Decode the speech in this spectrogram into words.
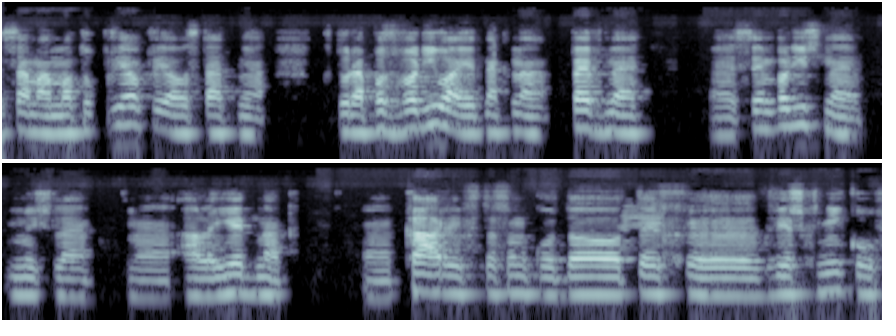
sama Motu Prioprio ostatnia, która pozwoliła jednak na pewne symboliczne, myślę, ale jednak E, kary w stosunku do tych e, zwierzchników,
